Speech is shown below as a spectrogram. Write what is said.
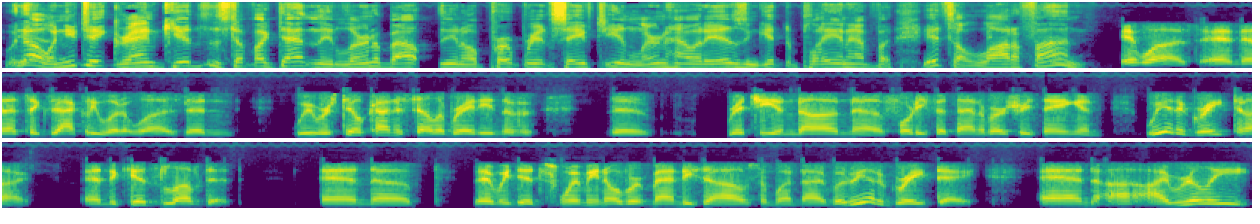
Well, no, when you take grandkids and stuff like that, and they learn about you know appropriate safety and learn how it is, and get to play and have fun, it's a lot of fun. It was, and that's exactly what it was. And we were still kind of celebrating the the Richie and Don uh, 45th anniversary thing, and we had a great time, and the kids loved it. And uh, then we did swimming over at Mandy's house and whatnot. But we had a great day, and uh, I really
